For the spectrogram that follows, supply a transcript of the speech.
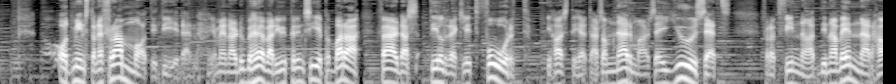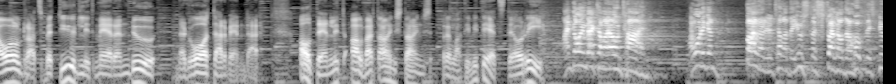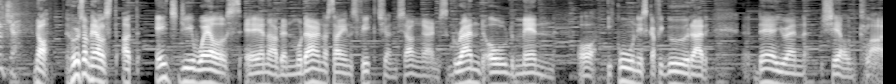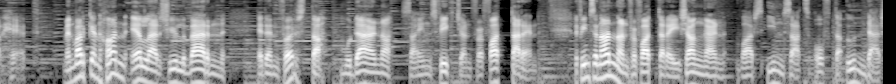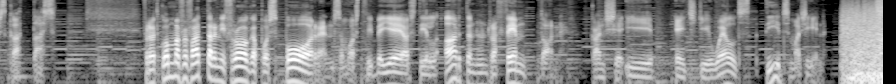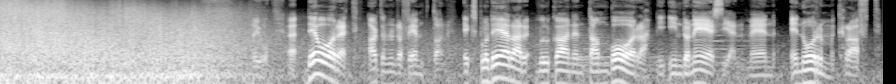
Åtminstone framåt i tiden. Jag menar, du behöver ju i princip bara färdas tillräckligt fort i hastigheter som närmar sig ljusets för att finna att dina vänner har åldrats betydligt mer än du när du återvänder. Allt enligt Albert Einsteins relativitetsteori. I'm going back to my own time. I won't even bother to tell of the useless struggle, the hopeless future. Nå, hur som helst att H.G. Wells är en av den moderna science fiction-genrens grand old men och ikoniska figurer, det är ju en självklarhet. Men varken han eller Jules Verne är den första moderna science fiction-författaren. Det finns en annan författare i genren vars insats ofta underskattas. För att komma författaren i fråga på spåren så måste vi bege oss till 1815, kanske i H.G. Wells tidsmaskin. Jo. Eh, det året, 1815, exploderar vulkanen Tambora i Indonesien med en enorm kraft.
